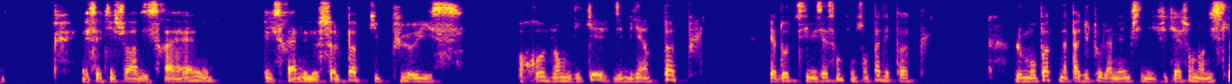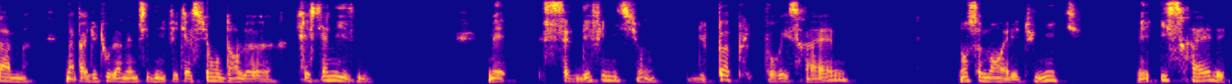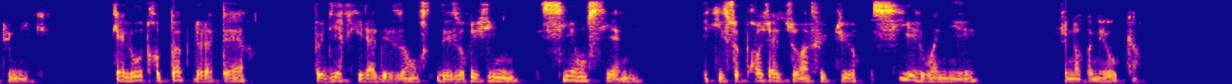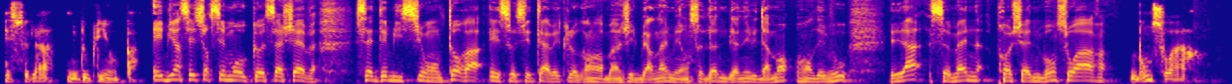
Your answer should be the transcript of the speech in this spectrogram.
Et cette histoire d'Israël, Israël est le seul peuple qui puisse revendiquer, je dis bien peuple. Il y a d'autres civilisations qui ne sont pas des peuples le mot peuple n'a pas du tout la même signification dans l'islam, n'a pas du tout la même signification dans le christianisme. Mais cette définition du peuple pour Israël, non seulement elle est unique, mais Israël est unique. Quel autre peuple de la terre peut dire qu'il a des, origines si anciennes et qui se projette sur un futur si éloigné? Je n'en connais aucun. Et cela, ne l'oublions pas. Eh bien, c'est sur ces mots que s'achève cette émission Torah et Société avec le grand rabbin Gilles Bernheim. Et on se donne bien évidemment rendez-vous la semaine prochaine. Bonsoir. Bonsoir.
